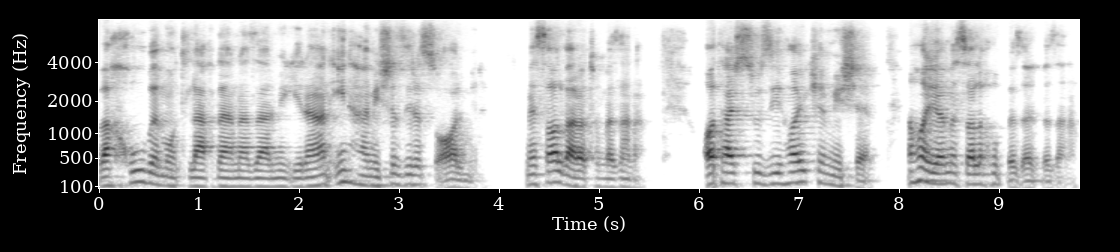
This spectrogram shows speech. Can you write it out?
و خوب مطلق در نظر می‌گیرن این همیشه زیر سوال میره. مثال براتون بزنم. آتش سوزی هایی که میشه. آها یه مثال خوب بذارید بزنم.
